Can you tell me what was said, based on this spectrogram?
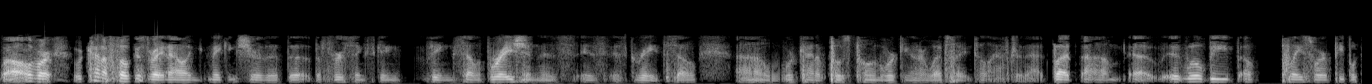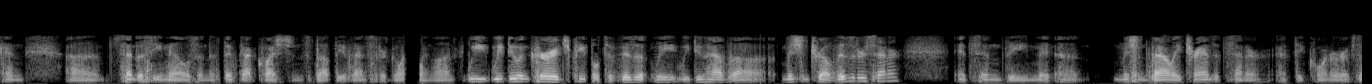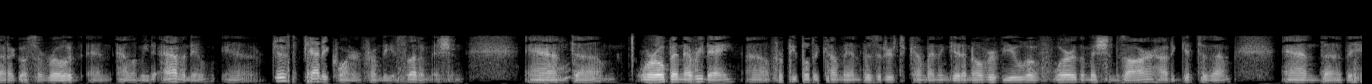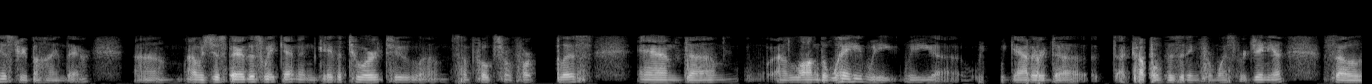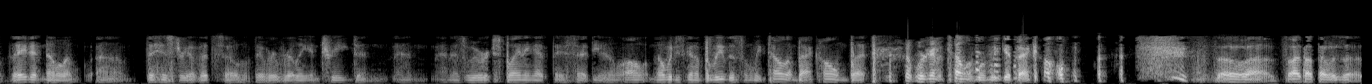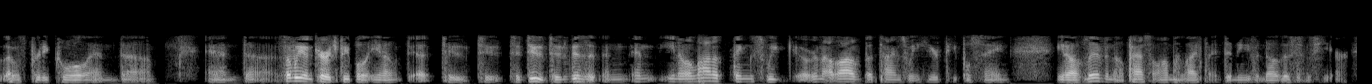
well, all of our we're kind of focused right now on making sure that the the first Thanksgiving celebration is is is great. So uh, we're kind of postponed working on our website until after that. But um, uh, it will be a place where people can uh, send us emails and if they've got questions about the events that are going on. We we do encourage people to visit. We we do have a Mission Trail Visitor Center. It's in the uh, Mission Valley Transit Center at the corner of Zaragoza Road and Alameda Avenue, uh, just catty corner from the Ysleta Mission. And um, we're open every day uh, for people to come in, visitors to come in and get an overview of where the missions are, how to get to them, and uh, the history behind there. Um, I was just there this weekend and gave a tour to um, some folks from Fort Bliss, and um, along the way we we uh, we, gathered uh, a couple visiting from West Virginia, so they didn't know uh, the history of it, so they were really intrigued, and and, and as we were explaining it, they said, you know, oh, nobody's going to believe this when we tell them back home, but we're going to tell them when we get back home. so uh, so I thought that was a, that was pretty cool, and uh, and uh, so we encourage people, you know, to to to do to visit, and and you know, a lot of things we or a lot of the times we hear people saying, you know, I've lived in El Paso all my life, I didn't even know this was here,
